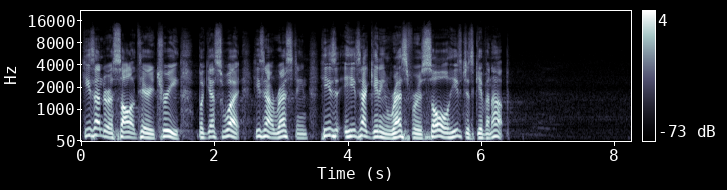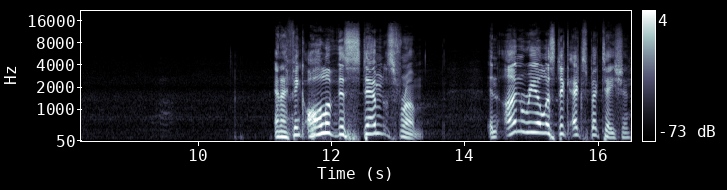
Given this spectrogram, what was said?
He's under a solitary tree, but guess what? He's not resting. He's he's not getting rest for his soul. He's just giving up. And I think all of this stems from an unrealistic expectation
